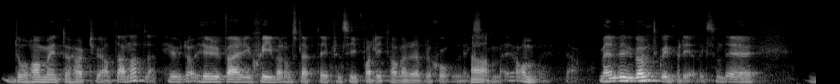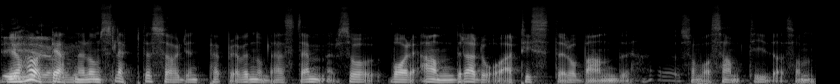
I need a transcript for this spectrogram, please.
då har man inte hört hur allt annat lät. Hur, hur varje skiva de släppte i princip var lite av en revolution. Liksom. Ja. Om, ja. Men vi behöver inte gå in på det. Liksom. det, det jag har hört det att när de släppte Sgt. Pepper, jag vet inte om det här stämmer, så var det andra då artister och band som var samtida som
